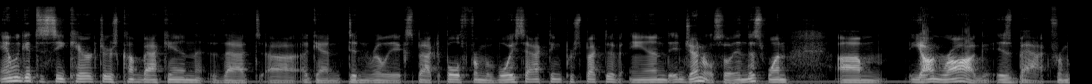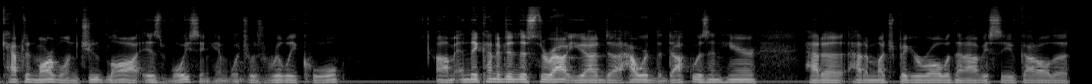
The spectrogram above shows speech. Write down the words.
And we get to see characters come back in that, uh, again, didn't really expect, both from a voice acting perspective and in general. So in this one, um, Yon-Rogg is back from Captain Marvel, and Jude Law is voicing him, which was really cool. Um, and they kind of did this throughout. You had uh, Howard the Duck was in here, had a had a much bigger role. But then obviously you've got all the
